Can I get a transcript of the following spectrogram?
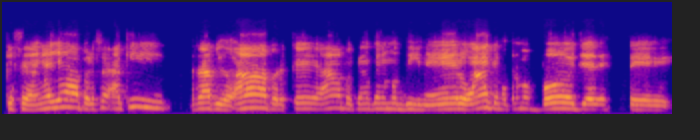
que se dan allá, pero eso, aquí rápido, ah, pero es que, ah, porque no tenemos dinero, ah, que no tenemos budget, este,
